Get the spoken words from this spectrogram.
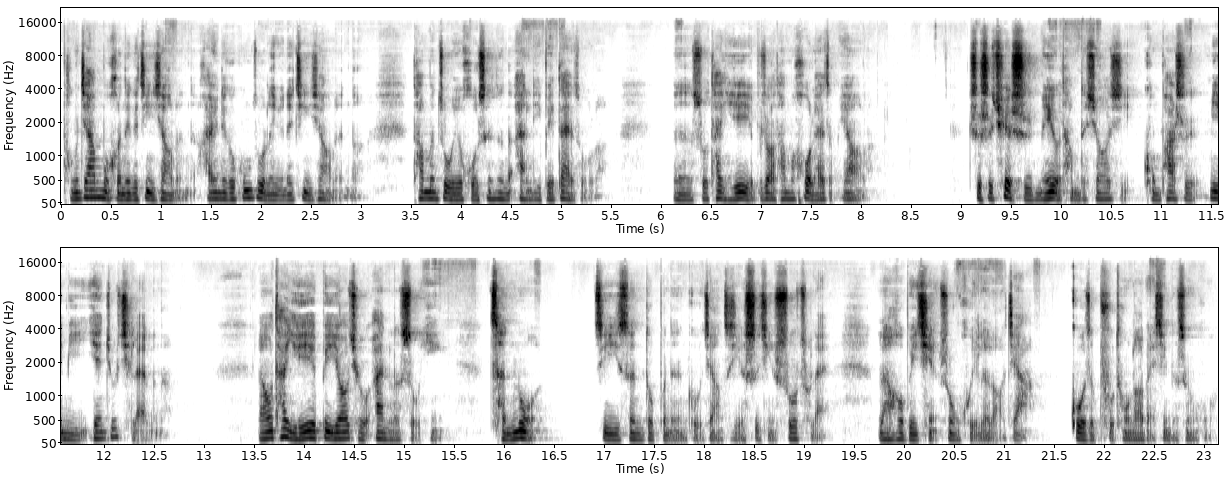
彭加木和那个镜像人呢，还有那个工作人员的镜像人呢，他们作为活生生的案例被带走了。嗯，说他爷爷也不知道他们后来怎么样了，只是确实没有他们的消息，恐怕是秘密研究起来了呢。然后他爷爷被要求按了手印，承诺这一生都不能够将这些事情说出来，然后被遣送回了老家。过着普通老百姓的生活，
